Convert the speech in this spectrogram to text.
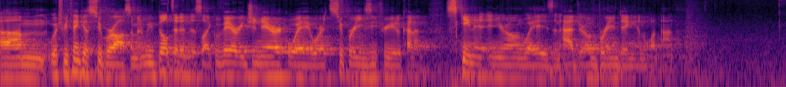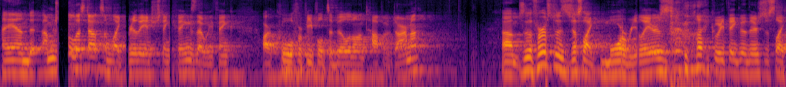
um, which we think is super awesome. And we've built it in this like very generic way where it's super easy for you to kind of skin it in your own ways and add your own branding and whatnot. And I'm just gonna list out some like really interesting things that we think are cool for people to build on top of Dharma. Um, so the first is just like more relayers. like we think that there's just like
